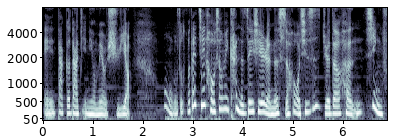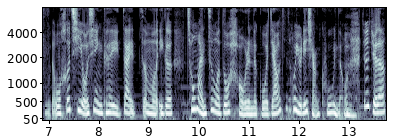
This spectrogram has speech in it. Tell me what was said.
哎，大哥大姐，你有没有需要？哦，我我在街头上面看着这些人的时候，我其实是觉得很幸福的。我何其有幸可以在这么一个充满这么多好人的国家，我就是会有点想哭，你知道吗？就是觉得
